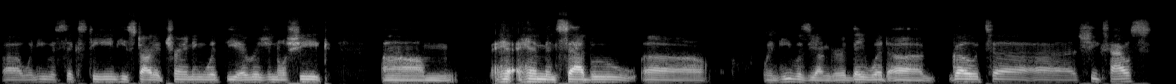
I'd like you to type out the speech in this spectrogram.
when he was 16, he started training with the original Sheik. Um, him and Sabu uh, when he was younger, they would uh, go to uh, Sheik's house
